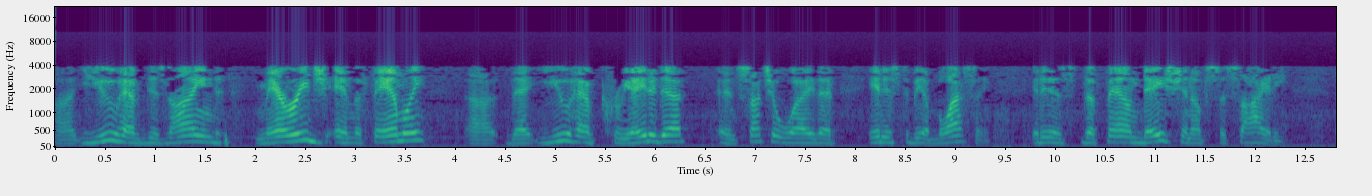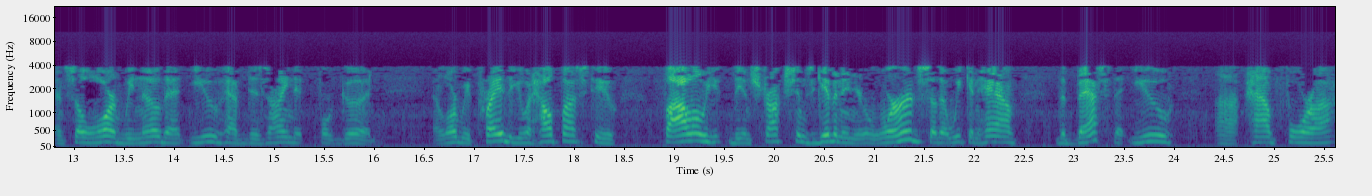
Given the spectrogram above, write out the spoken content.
uh, you have designed marriage and the family, uh, that you have created it in such a way that it is to be a blessing. It is the foundation of society. And so, Lord, we know that you have designed it for good. And Lord, we pray that you would help us to follow the instructions given in your word so that we can have the best that you uh, have for us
